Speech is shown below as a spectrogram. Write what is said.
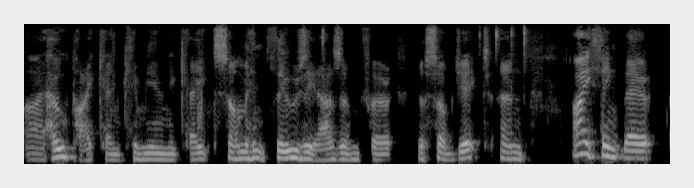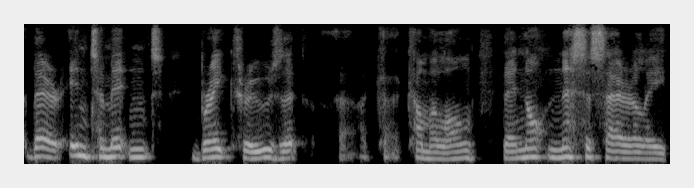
I hope I can communicate some enthusiasm for the subject. And I think they're, they're intermittent breakthroughs that uh, come along. They're not necessarily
